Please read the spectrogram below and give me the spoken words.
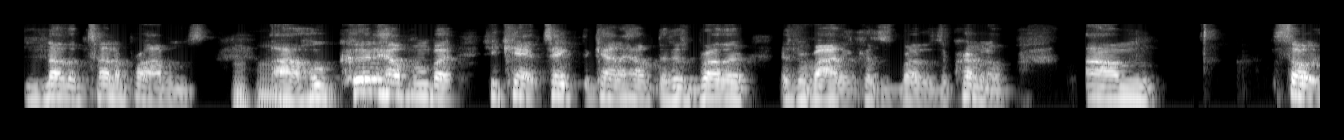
another ton of problems. Uh, who could help him, but he can't take the kind of help that his brother is providing because his brother's a criminal. Um, so,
